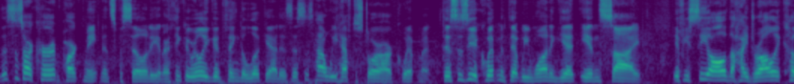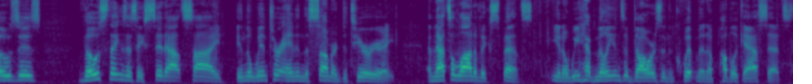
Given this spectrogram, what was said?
This is our current park maintenance facility and I think a really good thing to look at is this is how we have to store our equipment. This is the equipment that we want to get inside. If you see all the hydraulic hoses, those things as they sit outside in the winter and in the summer deteriorate. And that's a lot of expense. You know, we have millions of dollars in equipment of public assets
